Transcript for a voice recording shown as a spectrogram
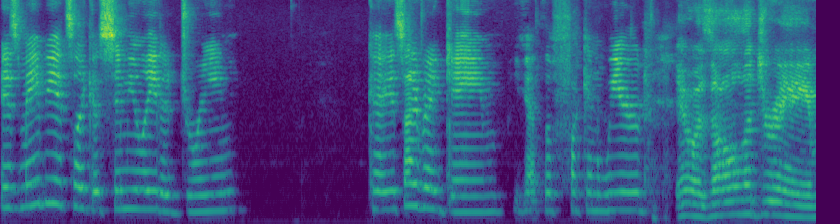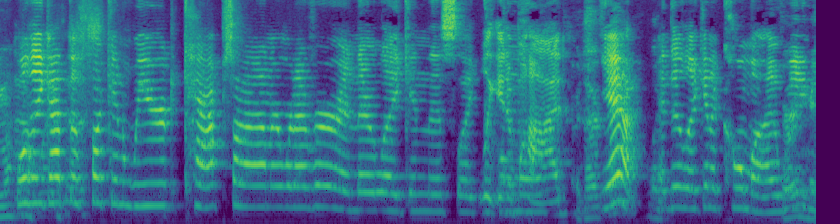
is maybe it's like a simulated dream. Okay, it's not even a game. You got the fucking weird. It was all a dream. Well, they my got the gosh. fucking weird caps on or whatever, and they're like in this like Like in a coma. pod. Are you talking Yeah, like, and they're like in a coma, and very we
